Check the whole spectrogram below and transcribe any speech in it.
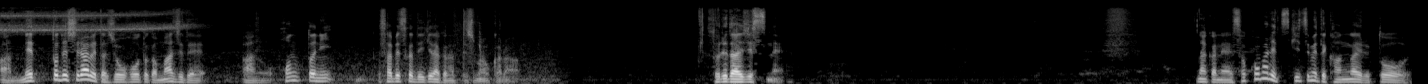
あネットで調べた情報とかマジで、あの、本当に差別化できなくなってしまうから。それ大事っすね。なんかね、そこまで突き詰めて考えると、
